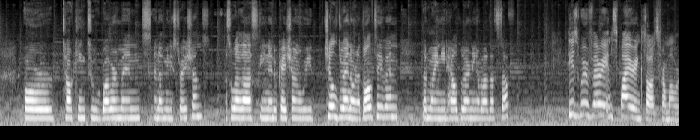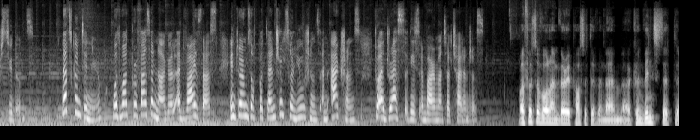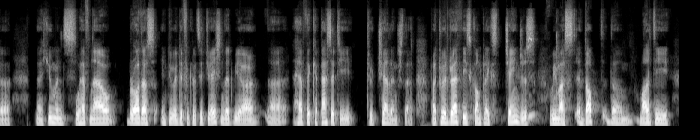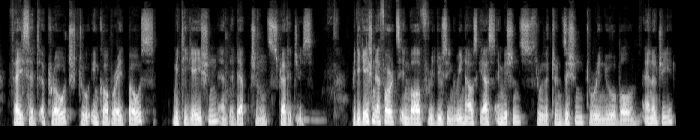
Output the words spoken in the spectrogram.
or talking to governments and administrations, as well as in education with children or adults even that might need help learning about that stuff. These were very inspiring thoughts from our students. Let's continue with what Professor Nagel advised us in terms of potential solutions and actions to address these environmental challenges. Well, first of all, I'm very positive and I'm uh, convinced that uh, humans who have now brought us into a difficult situation that we are uh, have the capacity to challenge that. But to address these complex changes, we must adopt the multi-faceted approach to incorporate both mitigation and adaptation strategies. Mitigation efforts involve reducing greenhouse gas emissions through the transition to renewable energy,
